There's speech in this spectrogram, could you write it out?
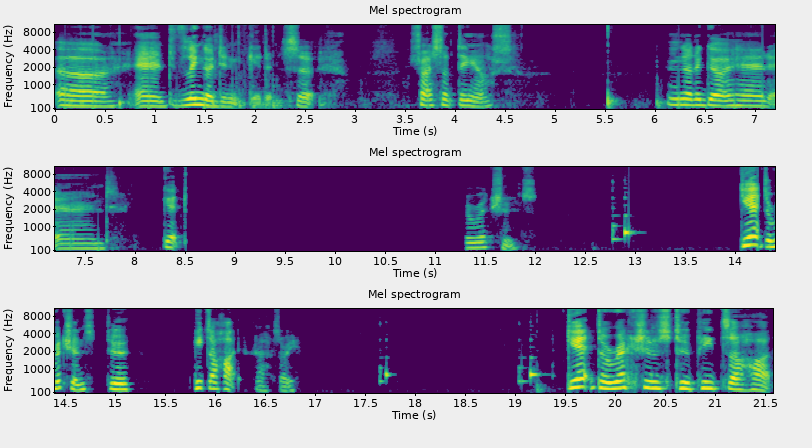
uh, and Vlingo didn't get it, so try something else. I'm gonna go ahead and get directions. Get directions to Pizza Hut. Ah, sorry. Get directions to Pizza Hut.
